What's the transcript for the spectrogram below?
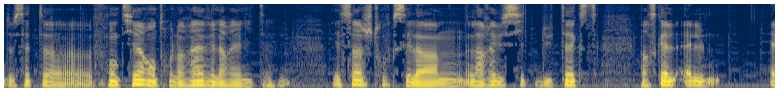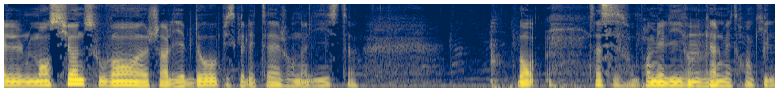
de cette frontière entre le rêve et la réalité. -hmm. Et ça, je trouve que c'est la, la, réussite du texte, parce qu'elle elle, elle mentionne souvent Charlie Hebdo, puisqu'elle était journaliste. Bon, ça c'est son premier livre, -hmm. calme et tranquille.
